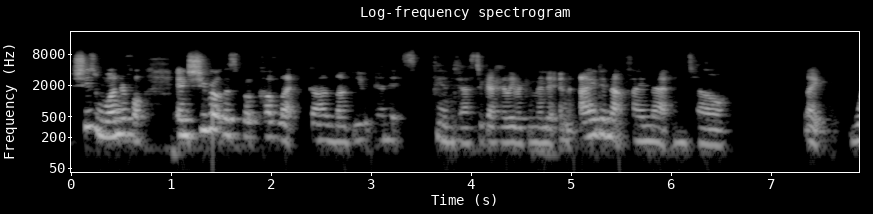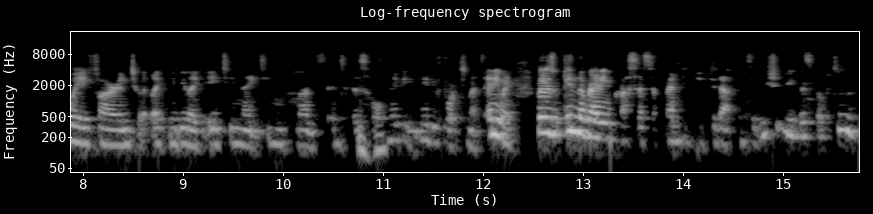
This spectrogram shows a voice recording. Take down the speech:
she's wonderful, and she wrote this book called "Let God Love You," and it's fantastic. I highly recommend it. And I did not find that until like way far into it, like maybe like 18, 19 months into this whole, maybe, maybe 14 months. Anyway, but it was in the writing process, a friend had picked it up and said, you should read this book too.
